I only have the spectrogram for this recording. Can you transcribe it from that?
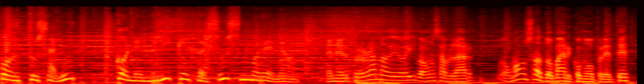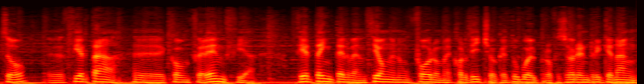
Por tu salud con Enrique Jesús Moreno. En el programa de hoy vamos a hablar, o vamos a tomar como pretexto eh, cierta eh, conferencia, cierta intervención en un foro, mejor dicho, que tuvo el profesor Enrique Dan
